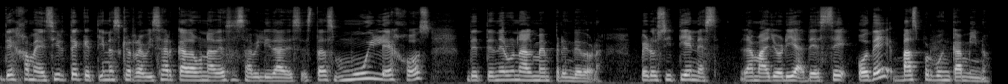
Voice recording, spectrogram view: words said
déjame decirte que tienes que revisar cada una de esas habilidades. Estás muy lejos de tener un alma emprendedora. Pero si tienes la mayoría de C o D, vas por buen camino.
